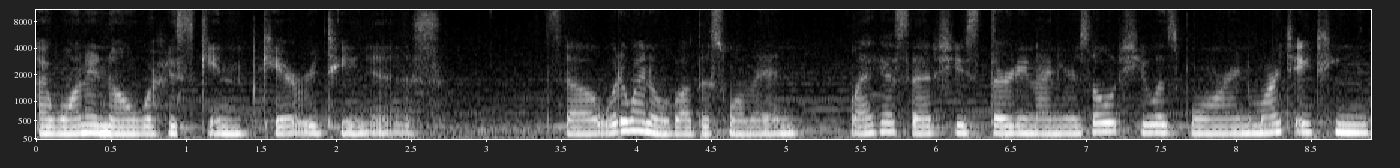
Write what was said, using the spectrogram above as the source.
I want to know what her skincare routine is. So, what do I know about this woman? Like I said, she's 39 years old. She was born March 18th,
